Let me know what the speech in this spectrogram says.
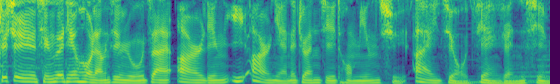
这是情歌天后梁静茹在二零一二年的专辑同名曲《爱久见人心》，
